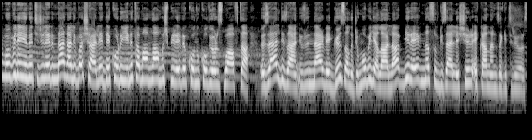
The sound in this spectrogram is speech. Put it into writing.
Mobilya yöneticilerinden Ali Başer'le dekoru yeni tamamlanmış bir eve konuk oluyoruz bu hafta. Özel dizayn ürünler ve göz alıcı mobilyalarla bir ev nasıl güzelleşir ekranlarınıza getiriyoruz.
